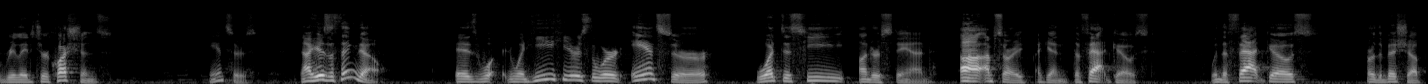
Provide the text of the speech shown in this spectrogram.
Related to your questions answers. Now, here's the thing, though, is wh- when he hears the word answer, what does he understand? Uh, I'm sorry, again, the fat ghost. When the fat ghost, or the bishop,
